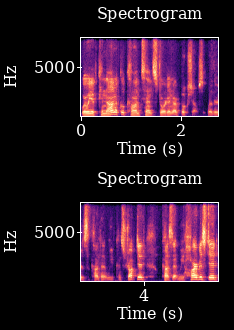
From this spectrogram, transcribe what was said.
where we have canonical content stored in our bookshelves, whether it's the content we've constructed, content we harvested,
